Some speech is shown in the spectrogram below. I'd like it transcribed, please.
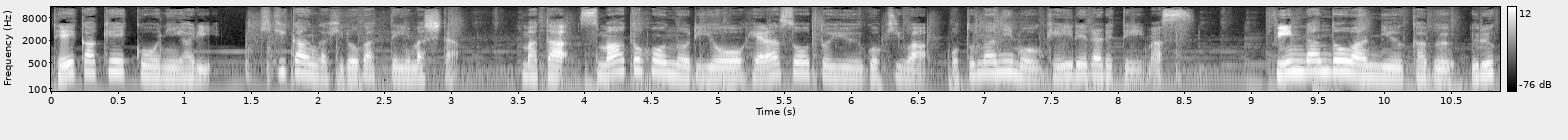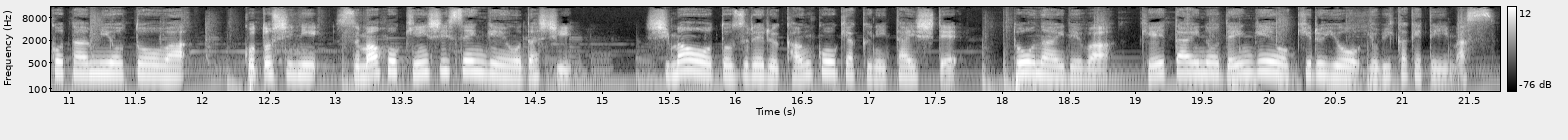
低下傾向にあり危機感が広がっていました。またスマートフォンの利用を減らそうという動きは大人にも受け入れられています。フィンランド湾に浮かぶウルコタンミオ島は今年にスマホ禁止宣言を出し島を訪れる観光客に対して島内では携帯の電源を切るよう呼びかけています。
